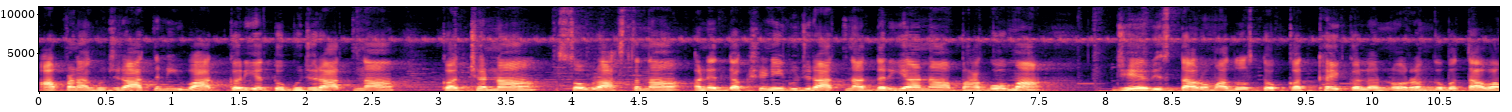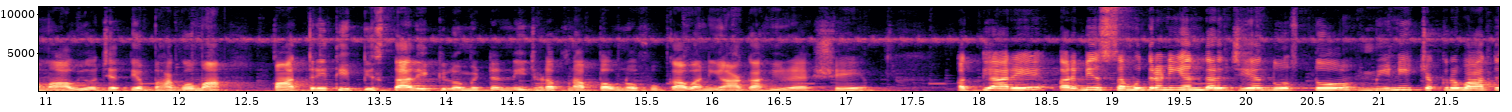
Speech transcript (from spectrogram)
આપણા ગુજરાતની વાત કરીએ તો ગુજરાતના, કચ્છના, સૌરાષ્ટ્રના અને દક્ષિણી ગુજરાતના દરિયાના ભાગોમાં જે વિસ્તારોમાં દોસ્તો કથ્થઈ કલરનો રંગ બતાવવામાં આવ્યો છે, તે ભાગોમાં પાંત્રીસથી પિસ્તાલીસ કિલોમીટરની ઝડપના પવનો ફૂંકાવાની આગાહી રહેશે. અત્યારે અરબી સમુદ્રની અંદર જે દોસ્તો મિની ચક્રવાત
